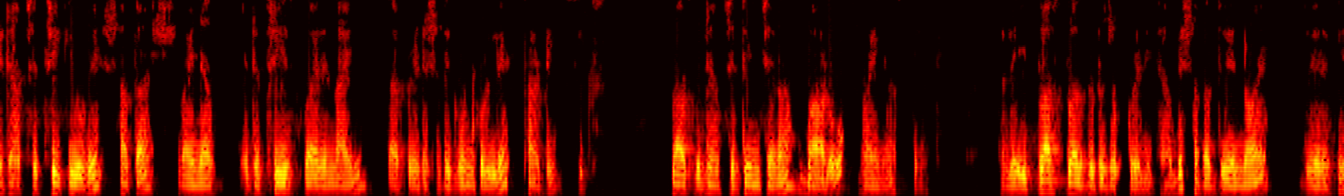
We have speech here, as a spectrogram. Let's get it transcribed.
এটা হচ্ছে থ্রি কিউবে সাতাশ মাইনাস এটা থ্রি স্কোয়ারে নাইন তারপর এটার সাথে গুণ করলে থার্টি সিক্স প্লাস এটা হচ্ছে তিন চারা বারো মাইনাস তিন। তাহলে এই প্লাস প্লাস দুটো যোগ করে নিতে হবে সাতার দুয়ে নয় দুয়ে রেখে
